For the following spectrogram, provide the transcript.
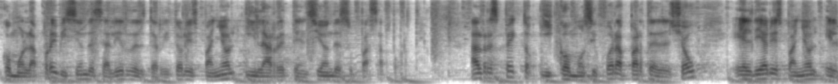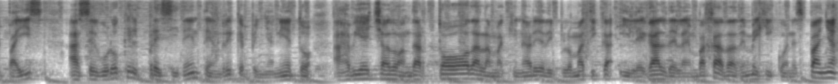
como la prohibición de salir del territorio español y la retención de su pasaporte. Al respecto, y como si fuera parte del show, el diario español El País aseguró que el presidente Enrique Peña Nieto había echado a andar toda la maquinaria diplomática y legal de la Embajada de México en España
